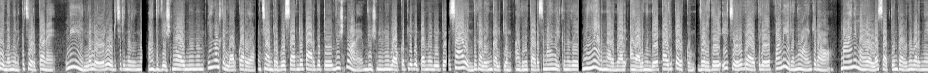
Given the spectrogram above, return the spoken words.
പിന്നെ നിനക്ക് ചെറുപ്പാണേ. നീ അല്ല ലോറി ഓടിച്ചിരുന്നതെന്നും അത് വിഷ്ണു ആയിരുന്നു എന്നും ഞങ്ങൾക്ക് എല്ലാവർക്കും അറിയാം. ചന്ദ്രബോസ് സാറിന്റെ ടാർഗറ്റ് വിഷ്ണു ആണ് വിഷ്ണുവിനെ ലോക്കപ്പിൽ കിട്ടാൻ വേണ്ടിയിട്ട് സാർ എന്ത് കളിയും കളിക്കും. അതിന് തടസ്സമായി നിൽക്കുന്നത് നീയാണെന്നറിഞ്ഞാൽ അയാൾ നിന്റെ പരിപ്പിളക്കും. വെറുതെ ഈ ചെറുപ്രായത്തിലെ പണി ഇരന്ന് വാങ്ങിക്കണോ? മാന്യമായുള്ള സത്യം തുറന്നു പറഞ്ഞ്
